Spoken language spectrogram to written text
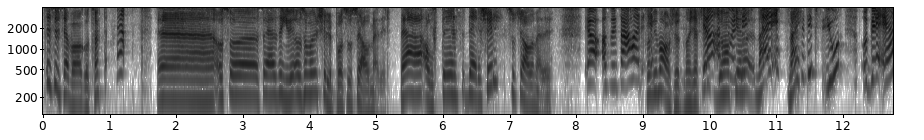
det syns jeg var godt sagt. ja. Eh, og, så, så jeg tenker vi, og så får vi skylde på sosiale medier. Det er alltid deres skyld, sosiale medier. Ja, altså hvis jeg har For vi må avslutte nå, Kjersti. Ja, Du har ikke- si, nei? et siste tips. Jo, og det er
